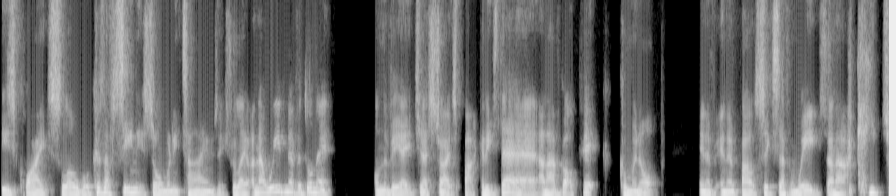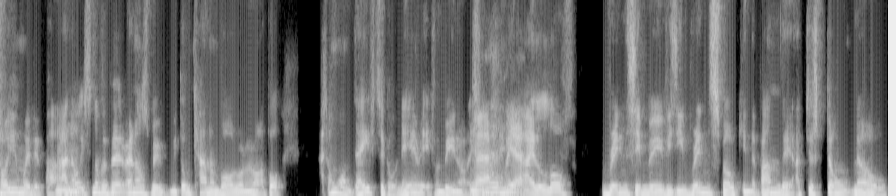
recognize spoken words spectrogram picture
is quite slow, but because I've seen it so many times, it's related. and now we've never done it on the VHS Strikes Back, and it's there. And I've got a pick coming up in a, in about six seven weeks, and I keep toying with it. But I know Mm. it's another Burt Reynolds movie. We've done Cannonball Run and all, but I don't want Dave to go near it. If I'm being honest, Yeah, you know me, yeah. I love rinsing movies. He rinsed Smokey and the Bandit. I just don't know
